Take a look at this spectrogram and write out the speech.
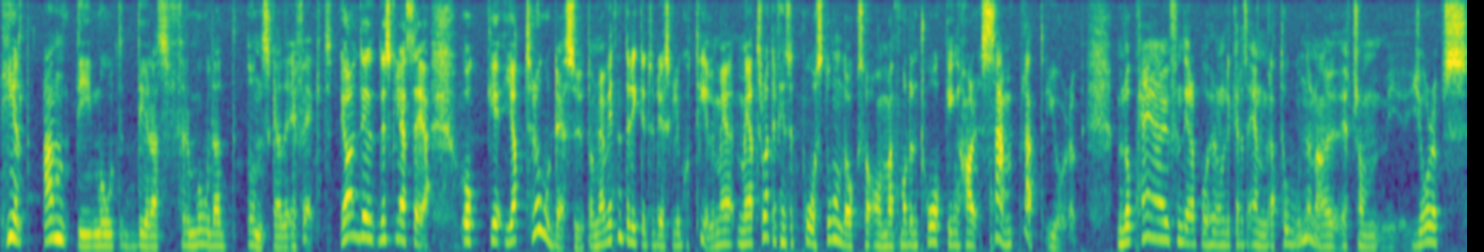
helt anti mot deras förmodad önskade effekt. Ja, det, det skulle jag säga. Och eh, jag tror dessutom, jag vet inte riktigt hur det skulle gå till, men, men jag tror att det finns ett påstående också om att Modern Talking har samplat Europe. Men då kan jag ju fundera på hur de lyckades ändra tonerna eftersom Europes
